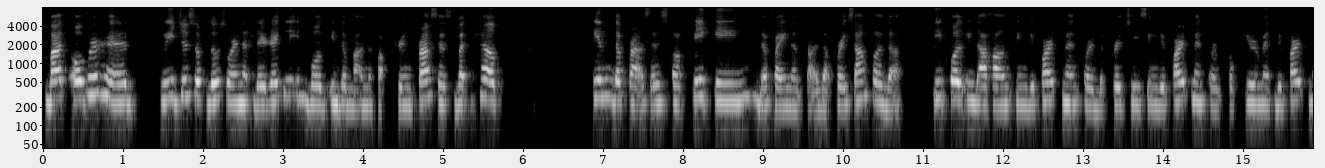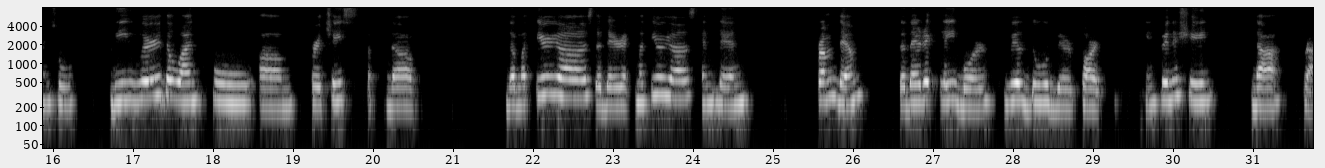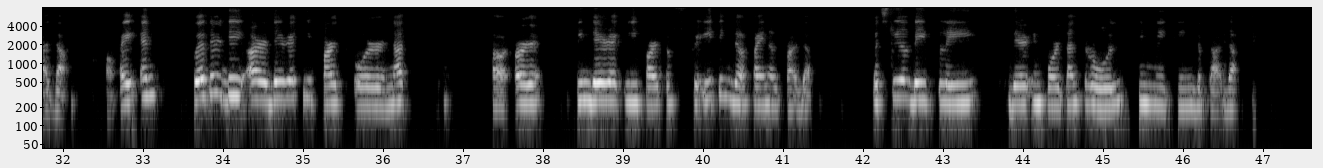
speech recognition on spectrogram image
But overhead, wages of those who are not directly involved in the manufacturing process but help in the process of making the final product. For example, the people in the accounting department or the purchasing department or procurement department. So they were the one who um, purchased the, the materials, the direct materials, and then from them, the direct labor will do their part in finishing the product. Okay, and whether they are directly part or not, uh, or indirectly part of creating the final product, but still they play their important role in making the product.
